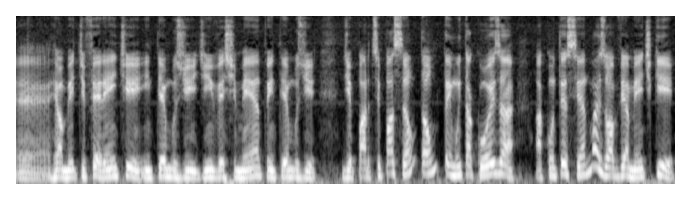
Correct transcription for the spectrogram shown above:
é, realmente diferente em termos de, de investimento, em termos de, de participação. Então, tem muita coisa acontecendo, mas obviamente que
